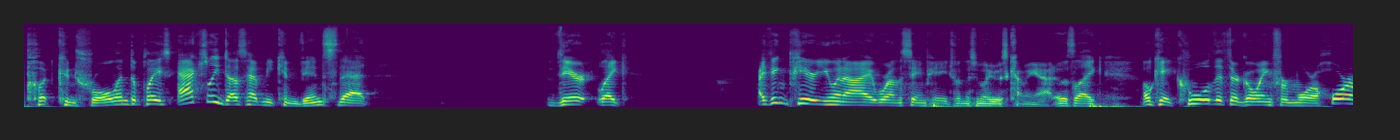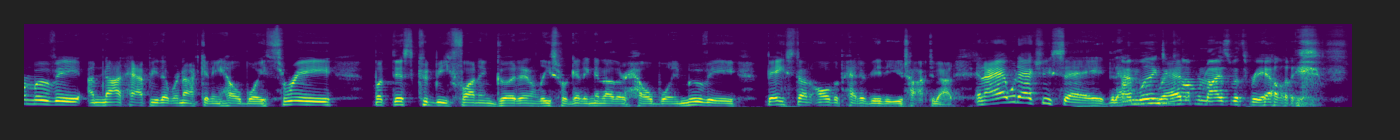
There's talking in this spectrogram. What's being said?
put control into place actually does have me convinced that they're like I think Peter, you and I were on the same page when this movie was coming out. It was like, okay, cool that they're going for more horror movie. I'm not happy that we're not getting Hellboy 3, but this could be fun and good, and at least we're getting another Hellboy movie based on all the pedigree that you talked about. And I would actually say that I'm willing read- to compromise with reality.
